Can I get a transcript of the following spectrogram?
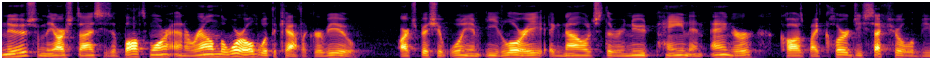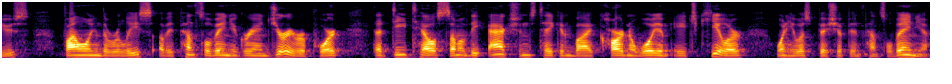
news from the Archdiocese of Baltimore and around the world with the Catholic Review. Archbishop William E. Lori acknowledged the renewed pain and anger caused by clergy sexual abuse following the release of a Pennsylvania grand jury report that details some of the actions taken by Cardinal William H. Keeler when he was bishop in Pennsylvania.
